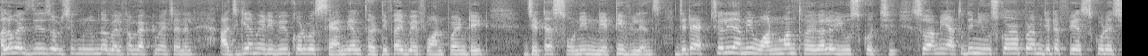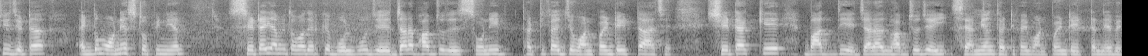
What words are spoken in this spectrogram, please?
Hello guys this Abhishek Majumdar welcome back to my channel আজকে আমি রিভিউ করব Samyang thirty five F one point eight যেটা সোনির নেটিভ লেন্স যেটা অ্যাকচুয়ালি আমি ওয়ান মান্থ হয়ে গেল ইউজ করছি। সো আমি এতদিন ইউজ করার পর আমি যেটা ফেস করেছি, যেটা একদম অনেস্ট ওপিনিয়ন সেটাই আমি তোমাদেরকে বলব যে, যারা ভাবছ যে সোনির থার্টি ফাইভ যে ওয়ান পয়েন্ট এইটটা আছে, সেটাকে বাদ দিয়ে যারা ভাবছ যে এই Samyang thirty five one point এইটটা নেবে,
